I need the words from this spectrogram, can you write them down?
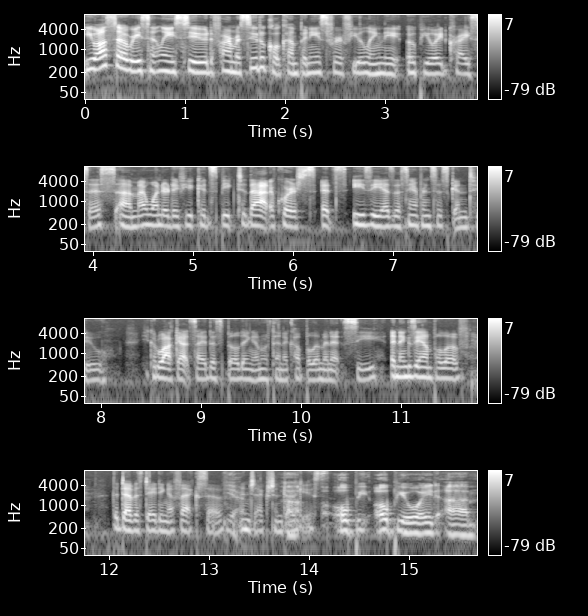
You also recently sued pharmaceutical companies for fueling the opioid crisis. Um, I wondered if you could speak to that. Of course, it's easy as a San Franciscan to you could walk outside this building and within a couple of minutes see an example of the devastating effects of yeah. injection drug uh, use. Opi- opioid um,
